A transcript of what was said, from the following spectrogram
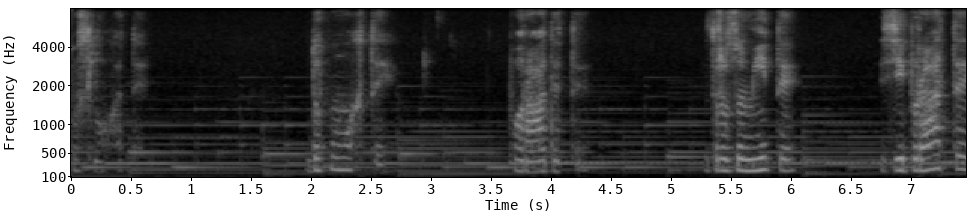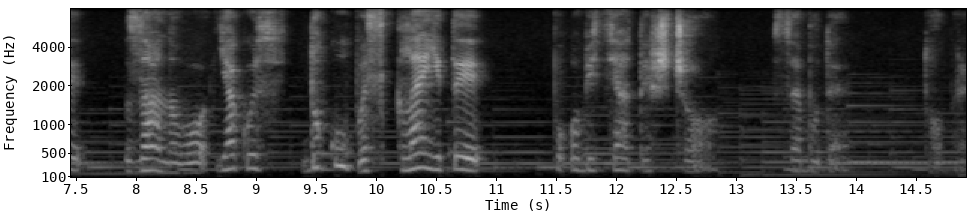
послухати, допомогти, порадити, зрозуміти, зібрати заново, якось докупи склеїти, пообіцяти, що все буде добре,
